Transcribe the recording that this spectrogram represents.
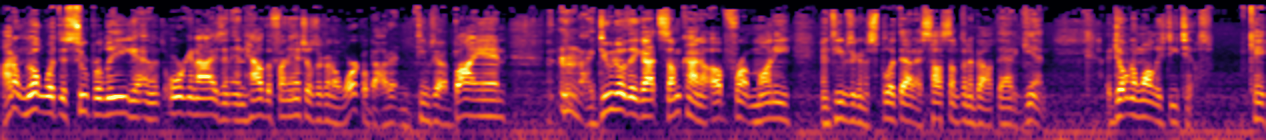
I don't know what this Super League and it's organized and, and how the financials are going to work about it. And teams got to buy in. I do know they got some kind of upfront money and teams are going to split that. I saw something about that again. I don't know all these details. Okay.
